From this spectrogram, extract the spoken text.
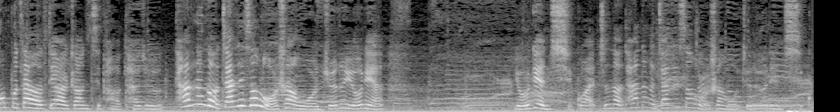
摸不到第二张疾跑，他就他那个加基森罗上，我觉得有点有点奇怪，真的，他那个加基森罗上，我觉得有点奇怪。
